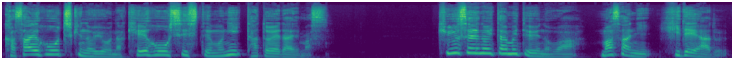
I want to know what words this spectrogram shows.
火災報知器のような警報システムに例えられます。急性の痛みというのはまさに火である、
